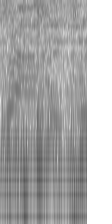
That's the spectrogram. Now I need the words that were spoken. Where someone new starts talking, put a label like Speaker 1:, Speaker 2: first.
Speaker 1: promise.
